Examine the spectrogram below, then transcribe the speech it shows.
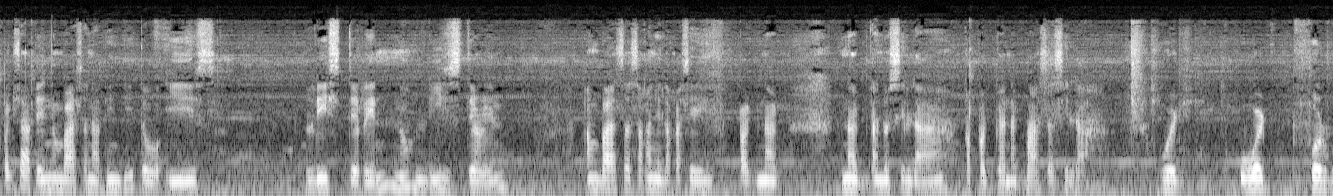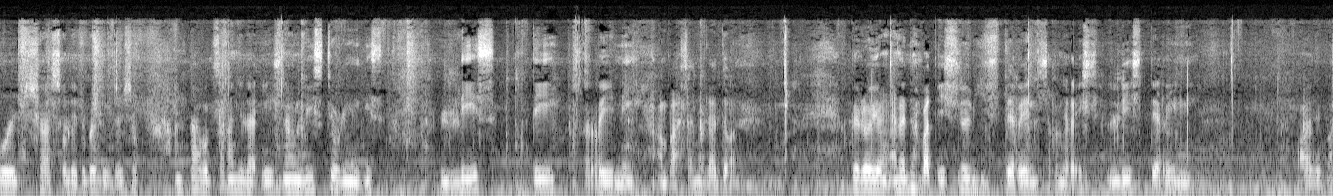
Pag sa atin, ang basa natin dito is Listerine, no? Listerine. Ang basa sa kanila kasi pag nag, nag ano sila, kapag ka nagbasa sila, word, word for word siya, so letter by letter. So, ang tawag sa kanila is, ng Listerine is Listerine. Ang basa nila doon. Pero yung ano dapat is Listerine. Sa kanila is Listerine. O, diba?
